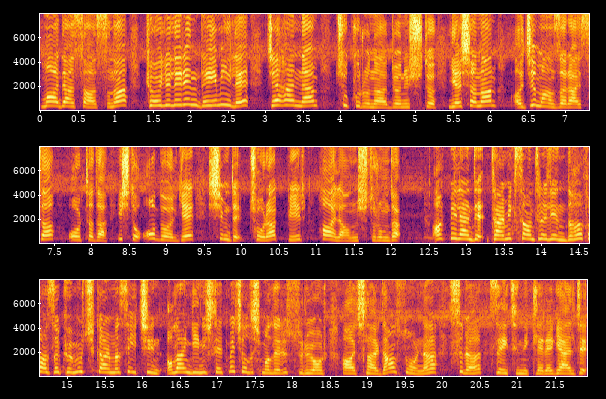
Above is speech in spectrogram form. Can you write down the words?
maden sahasına köylülerin deyimiyle cehennem çukuruna dönüştü. Yaşanan acı manzaraysa ortada. İşte o bölge şimdi çorak bir hal almış durumda. Akbelen'de termik santralin daha fazla kömür çıkarması için alan genişletme çalışmaları sürüyor. Ağaçlardan sonra sıra zeytinliklere geldi.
